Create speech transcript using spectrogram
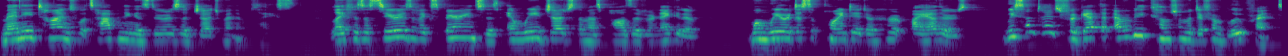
many times what's happening is there is a judgment in place. Life is a series of experiences and we judge them as positive or negative. When we are disappointed or hurt by others, we sometimes forget that everybody comes from a different blueprint.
